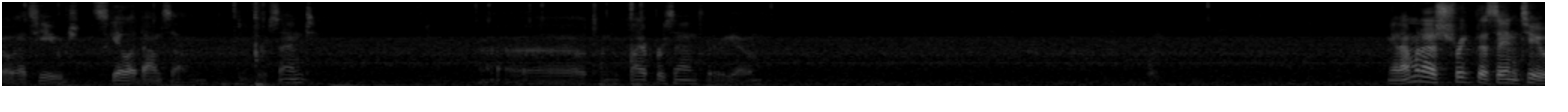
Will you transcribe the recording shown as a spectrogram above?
Oh, that's huge. Scale it down some. 50%. Uh, 25%. There we go. And I'm going to shrink this in too.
